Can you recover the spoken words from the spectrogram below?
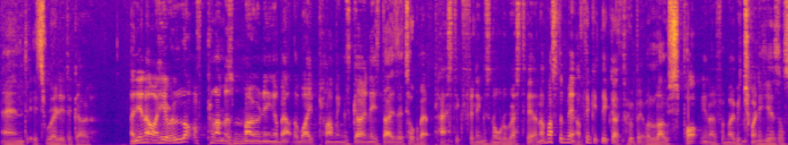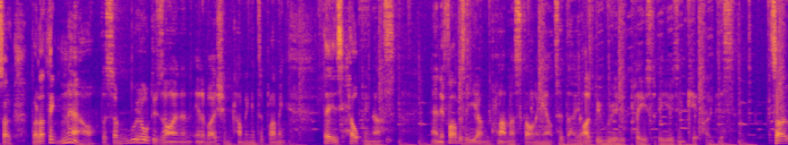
and it's ready to go. And you know, I hear a lot of plumbers moaning about the way plumbing's going these days. They talk about plastic fittings and all the rest of it. And I must admit, I think it did go through a bit of a low spot, you know, for maybe 20 years or so. But I think now there's some real design and innovation coming into plumbing that is helping us. And if I was a young plumber starting out today, I'd be really pleased to be using kit like this. So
